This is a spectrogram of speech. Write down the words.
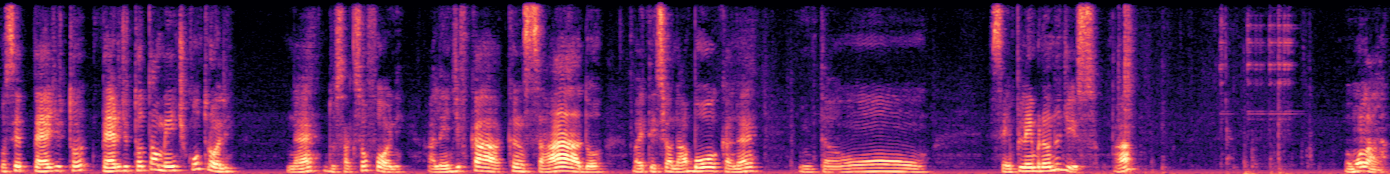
você perde, to, perde totalmente o controle, né, do saxofone. Além de ficar cansado, vai tensionar a boca, né? Então, sempre lembrando disso, tá? Vamos lá.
